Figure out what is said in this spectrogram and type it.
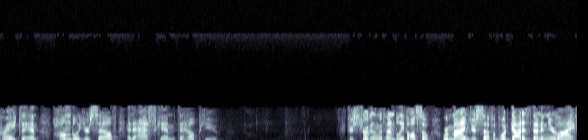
Pray to Him, humble yourself, and ask Him to help you. If you're struggling with unbelief, also remind yourself of what God has done in your life.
